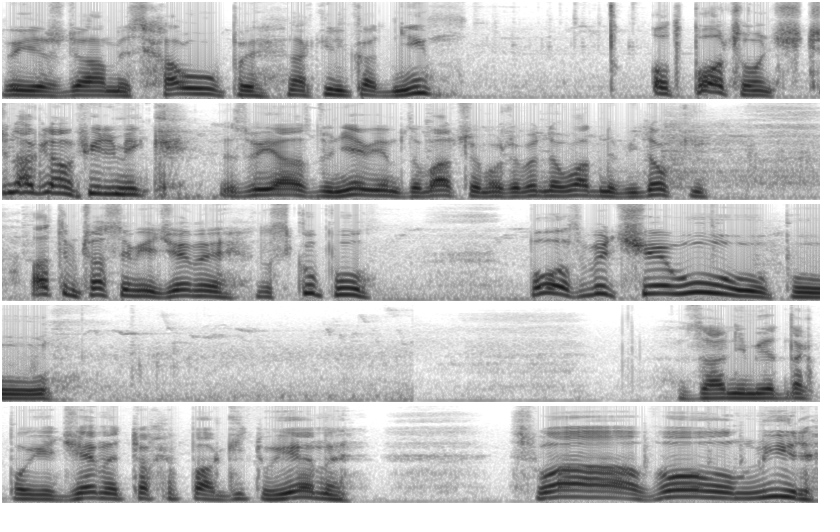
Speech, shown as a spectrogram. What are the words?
wyjeżdżamy z chałupy na kilka dni. Odpocząć. Czy nagram filmik z wyjazdu? Nie wiem, zobaczę, może będą ładne widoki. A tymczasem jedziemy do skupu pozbyć się łupu. Zanim jednak pojedziemy, trochę poagitujemy. Sławomir,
